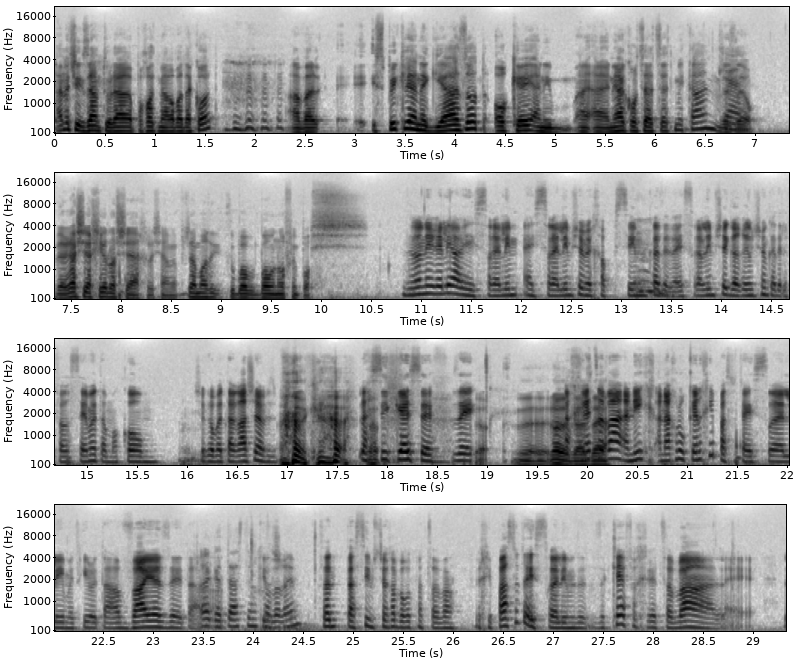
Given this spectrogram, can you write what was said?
האמת שהגזמתי אולי פחות מארבע דקות, אבל הספיק לי הנגיעה הזאת, אוקיי, אני, אני רק רוצה לצאת מכאן, כן. וזהו. והרגשתי הכי לא שייך לשם, ופשוט אמרתי, בואו בוא נוף מפה. זה לא נראה לי הישראלים, הישראלים שמחפשים כזה, זה הישראלים שגרים שם כדי לפרסם את המקום, שגם המטרה שלהם זה כן. להשיג כסף. זה, לא, לא, יודע, אחרי זה. צבא, אני, אנחנו כן חיפשנו את הישראלים, את כאילו, את ההוואי הזה, את ה... רגע, טסת עם כאילו חברים? טסתי עם שתי חברות מהצבא. וחיפשנו את הישראלים, זה, זה כיף אחרי צבא, ל-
